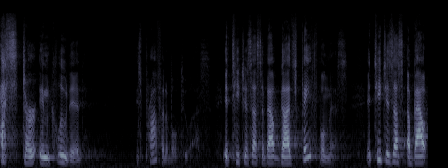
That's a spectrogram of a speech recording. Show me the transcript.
Esther included, is profitable to us. It teaches us about God's faithfulness, it teaches us about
